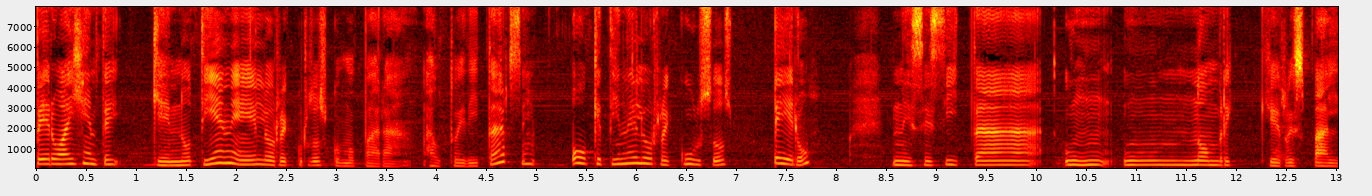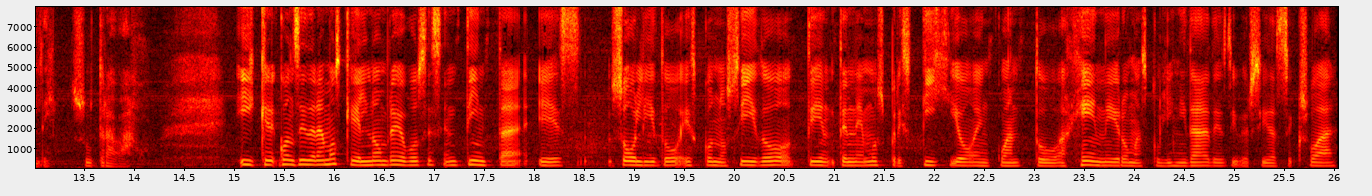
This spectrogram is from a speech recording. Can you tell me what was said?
Pero hay gente que no tiene los recursos como para autoeditarse o que tiene los recursos pero necesita un, un nombre que respalde su trabajo y que consideramos que el nombre de Voces en Tinta es sólido, es conocido, tenemos prestigio en cuanto a género, masculinidades, diversidad sexual.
